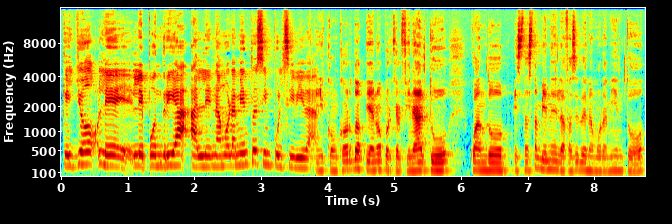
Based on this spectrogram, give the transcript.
que yo le, le pondría al enamoramiento es impulsividad. Y concordo a pieno porque al final tú, cuando estás también en la fase de enamoramiento,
